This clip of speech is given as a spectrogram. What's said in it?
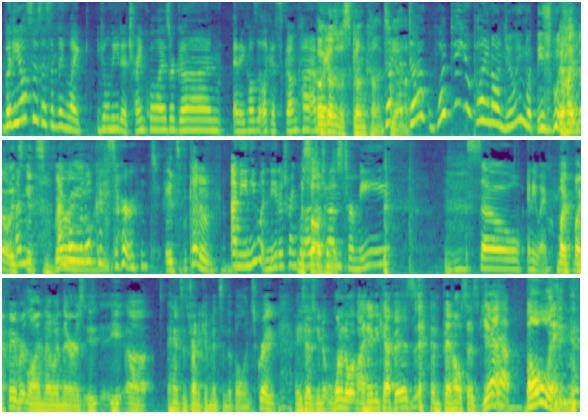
But he also says something like, "You'll need a tranquilizer gun," and he calls it like a skunk hunt. I'm Oh, like, he calls it a skunk hunt. Yeah. Doug, what do you plan on doing with these women? I know, it's- I'm- it's very. I'm a little concerned. It's kind of I mean, he wouldn't need a tranquilizer gun for me. so anyway, My my favorite line though in there is he, uh, Hanson's trying to convince him that bowling's great, and he says, "You know, want to know what my handicap is?" And Penhall says, "Yeah, Yeah, bowling."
